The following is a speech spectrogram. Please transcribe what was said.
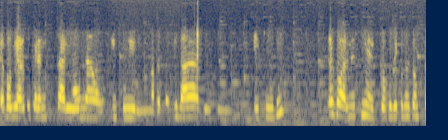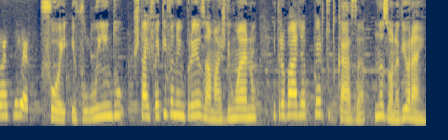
avaliar o que era necessário ou não incluir uma quantidade e, e tudo. Agora, neste momento, estou a fazer coordenação de projeto. Foi evoluindo, está efetiva na empresa há mais de um ano e trabalha perto de casa, na zona de Orem.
